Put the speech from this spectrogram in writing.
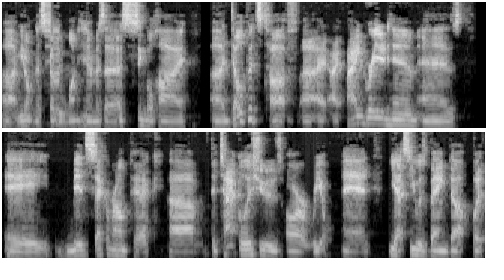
Uh, you don't necessarily want him as a, a single high. Uh, Delpit's tough. I, I, I, graded him as a mid second round pick. Um, the tackle issues are real, and yes, he was banged up, but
